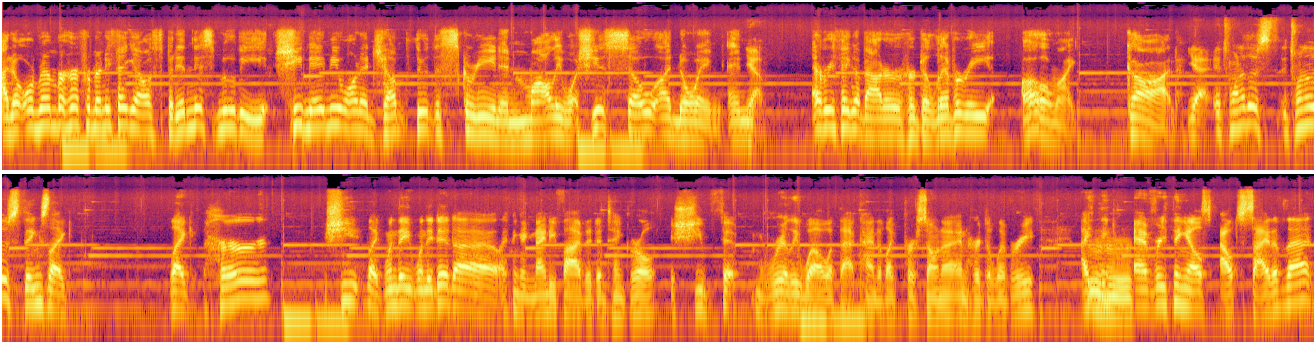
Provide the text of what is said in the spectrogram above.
I don't remember her from anything else, but in this movie, she made me want to jump through the screen and Molly what she is so annoying and Yeah. everything about her, her delivery, oh my god. Yeah, it's one of those it's one of those things like like her she like when they when they did uh I think like 95 they did Tank Girl, she fit really well with that kind of like persona and her delivery. I Mhm. think everything else outside of that,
